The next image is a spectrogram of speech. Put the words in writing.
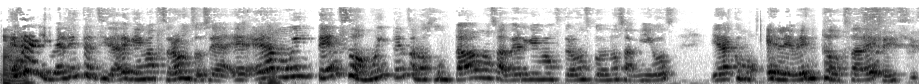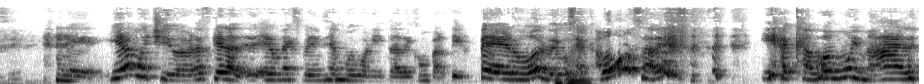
Ah, Ese era el nivel de intensidad de Game of Thrones, o sea, e- era muy intenso, muy intenso. Nos juntábamos a ver Game of Thrones con unos amigos y era como el evento, ¿sabes? Sí, sí, sí. Eh, y era muy chido, la verdad es que era, era una experiencia muy bonita de compartir, pero luego se acabó, ¿sabes? y acabó muy mal.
